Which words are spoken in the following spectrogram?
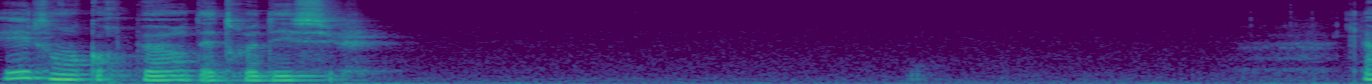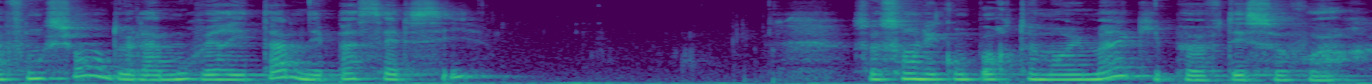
et ils ont encore peur d'être déçus. La fonction de l'amour véritable n'est pas celle-ci. Ce sont les comportements humains qui peuvent décevoir.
